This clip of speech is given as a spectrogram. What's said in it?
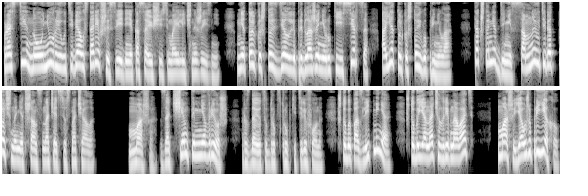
«Прости, но у Нюры и у тебя устаревшие сведения, касающиеся моей личной жизни. Мне только что сделали предложение руки и сердца, а я только что его приняла. Так что нет, Денис, со мной у тебя точно нет шанса начать все сначала. «Маша, зачем ты мне врешь?» — раздается вдруг в трубке телефона. «Чтобы позлить меня? Чтобы я начал ревновать? Маша, я уже приехал!»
